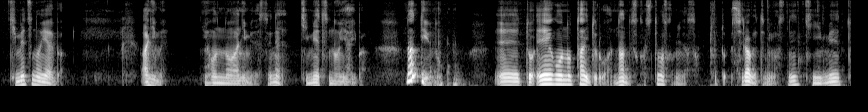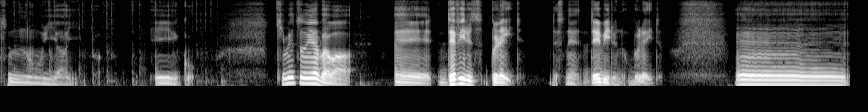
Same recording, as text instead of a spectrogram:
「鬼滅の刃」アニメ。日本のアニメですよね「鬼滅の刃」なんていうの？えっ、ー、と英語のタイトルは何ですか？知ってますか？皆さん。ちょっと調べてみますね「鬼滅の刃」英語鬼滅の刃は、えー、 Devil's Blade ですね。 Devil の Blade。えー、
